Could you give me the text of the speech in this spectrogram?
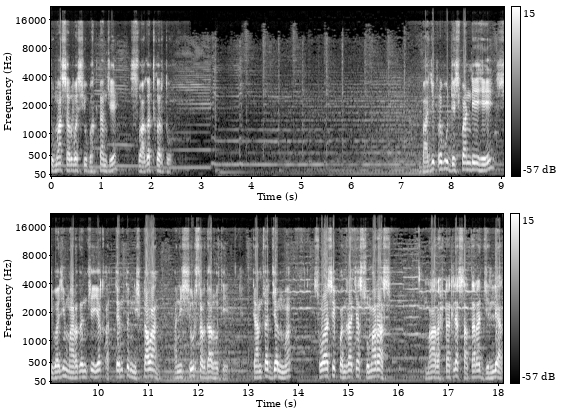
तुम्हा सर्व शिवभक्तांचे स्वागत करतो. बाजीप्रभू देशपांडे हे शिवाजी महाराजांचे एक अत्यंत निष्ठावान आणि शूर सरदार होते. त्यांचा जन्म सोळाशे पंधराच्या सुमारास महाराष्ट्रातल्या सातारा जिल्ह्यात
